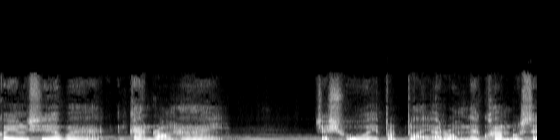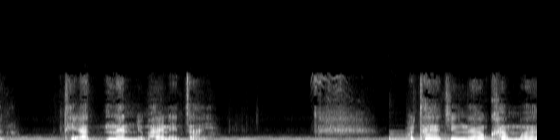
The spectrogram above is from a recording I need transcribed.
ก็ยังเชื่อว่าการร้องไห้ จะช่วยปลดปล่อยอารมณ์และความรู้สึกที่อัดแน่นอยู่ภายในใจ เพราะแท้จริงแล้วคำว่า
